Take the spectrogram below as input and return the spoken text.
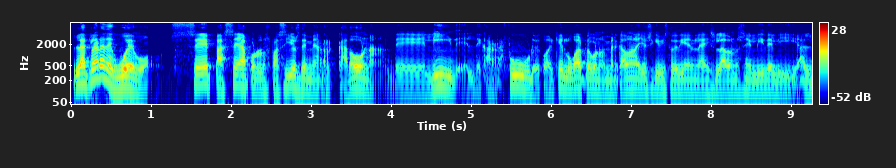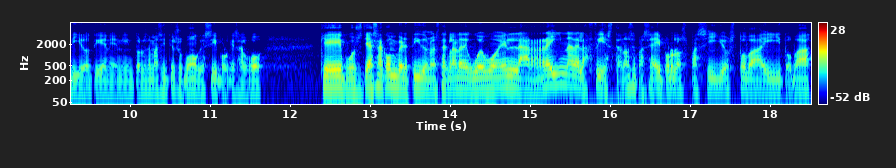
La clara de huevo se pasea por los pasillos de Mercadona, de Lidl, de Carrefour, de cualquier lugar, pero bueno, en Mercadona yo sí que he visto que tienen aislado, no sé, Lidl y Aldi lo tienen, y en todos los demás sitios supongo que sí, porque es algo que pues ya se ha convertido, ¿no? Esta clara de huevo en la reina de la fiesta, ¿no? Se pasea ahí por los pasillos, toda ahí, toda...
